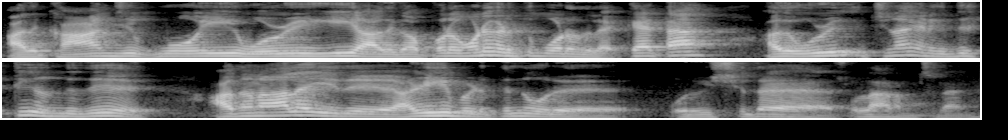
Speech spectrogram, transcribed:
அது காஞ்சி போய் ஒழுகி அதுக்கப்புறம் கூட எடுத்து போடுறதில்ல. கேட்டால் அது ஒழுகிச்சுன்னா எனக்கு திருஷ்டி இருந்தது. அதனால் இது அழுகிப்படுத்துன்னு ஒரு ஒரு விஷயத்த சொல்ல ஆரம்பிச்சிட்டாங்க.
